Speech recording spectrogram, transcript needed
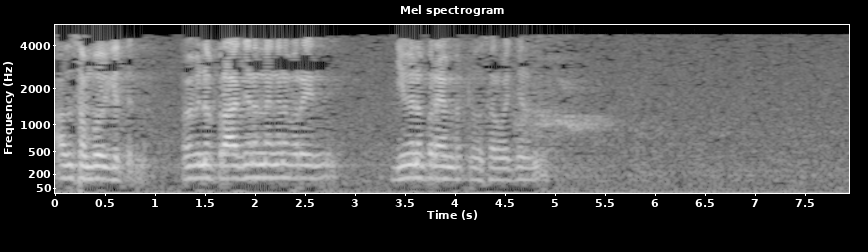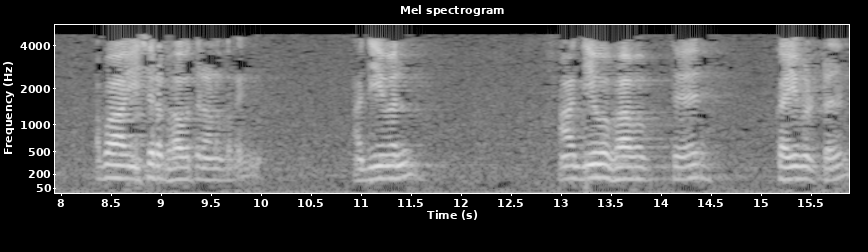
അത് സംഭവിക്കത്തില്ല. അപ്പൊ പിന്നെ പ്രാജ്ഞനെന്ന് എങ്ങനെ പറയുന്നു ജീവനെ പറയാൻ പറ്റുമോ? സർവജ്ഞനെന്ന്. അപ്പൊ ആ ഈശ്വരഭാവത്തിലാണ് പറയുന്നത്. ആ ജീവൻ ആ ജീവഭാവത്തെ കൈവിട്ട്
